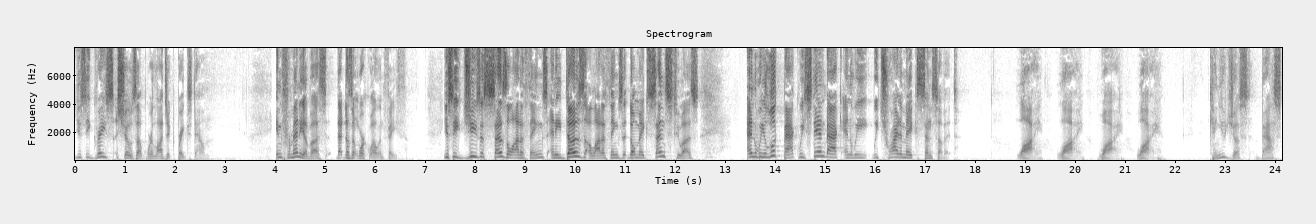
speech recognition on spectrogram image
You see, grace shows up where logic breaks down. And for many of us, that doesn't work well in faith. You see, Jesus says a lot of things and he does a lot of things that don't make sense to us. And we look back, we stand back, and we, we try to make sense of it. Why? Why? Why? Why? Can you just bask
